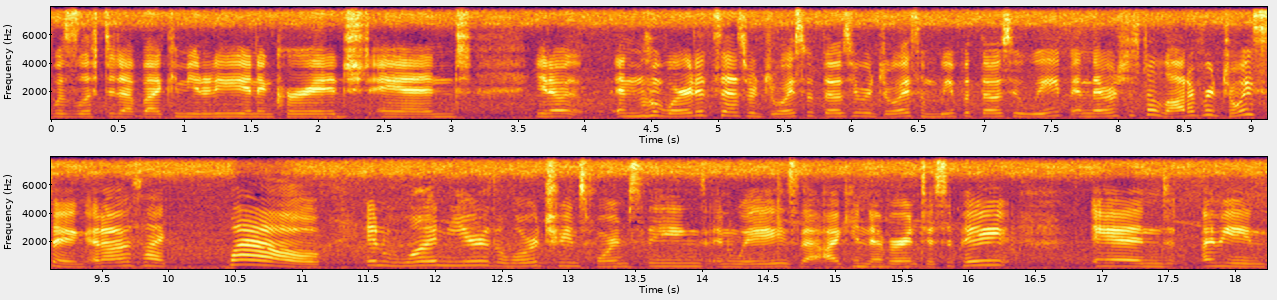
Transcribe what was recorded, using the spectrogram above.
was lifted up by community and encouraged and you know in the word it says rejoice with those who rejoice and weep with those who weep. And there was just a lot of rejoicing. And i was like wow in one year the lord transforms things in ways that i can never anticipate. And i mean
